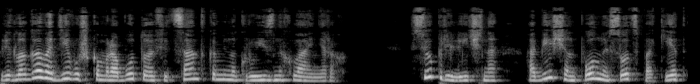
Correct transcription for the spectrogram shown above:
предлагала девушкам работу официантками на круизных лайнерах. Все прилично, обещан полный соцпакет,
